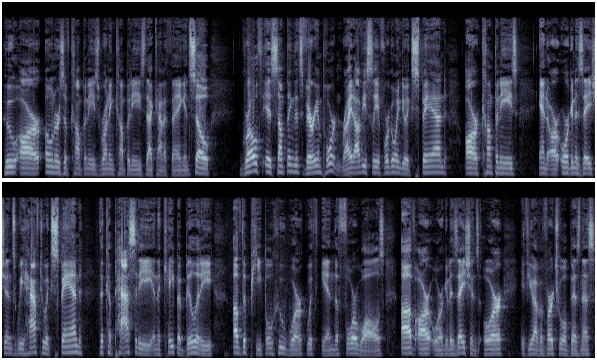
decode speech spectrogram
who are owners of companies, running companies, that kind of thing. And so growth is something that's very important, right? Obviously, if we're going to expand our companies and our organizations, we have to expand the capacity and the capability of the people who work within the four walls of our organizations. Or if you have a virtual business,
